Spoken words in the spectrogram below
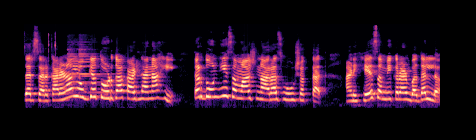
जर सरकारनं योग्य तोडगा काढला नाही तर दोन्ही समाज नाराज होऊ शकतात. आणि हे समीकरण बदललं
